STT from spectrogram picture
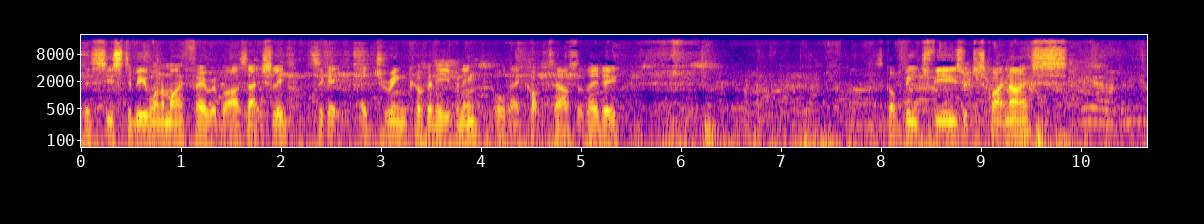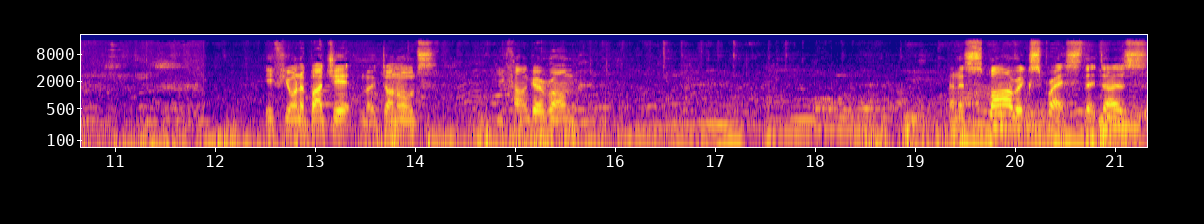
This used to be one of my favourite bars actually, to get a drink of an evening, all their cocktails that they do. It's got beach views, which is quite nice. If you're on a budget, McDonald's, you can't go wrong. And a Spa Express that does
